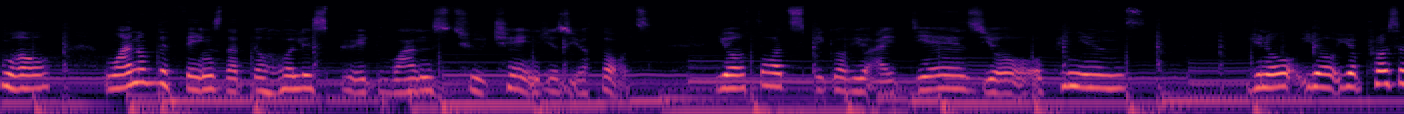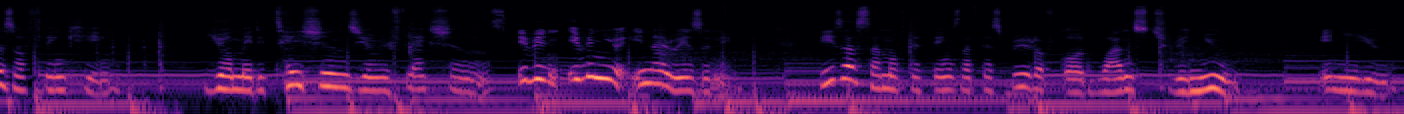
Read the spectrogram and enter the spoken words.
Well, one of the things that the Holy Spirit wants to change is your thoughts. Your thoughts speak of your ideas, your opinions, you know, your, your process of thinking, your meditations, your reflections, even, even your inner reasoning. These are some of the things that the Spirit of God wants to renew in you.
